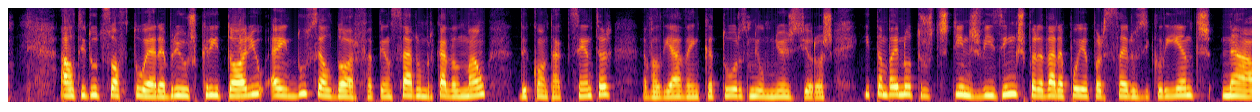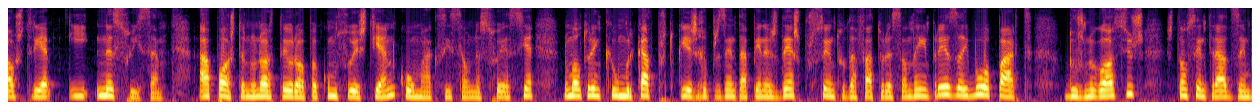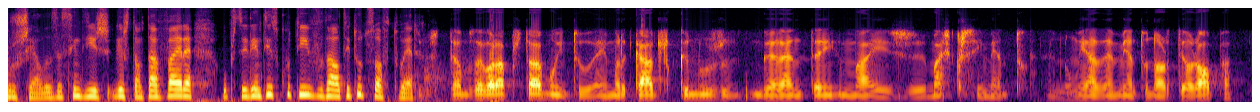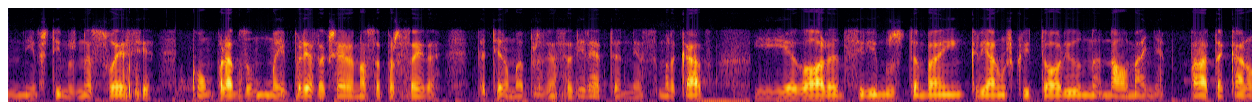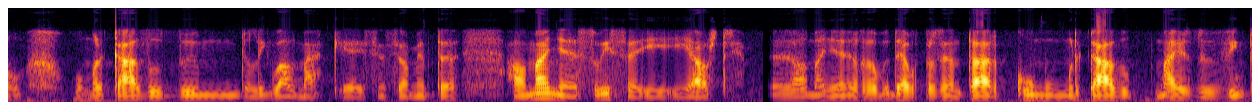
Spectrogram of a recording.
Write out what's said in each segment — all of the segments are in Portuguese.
A Altitude Software abriu escritório em Düsseldorf a pensar no mercado alemão de contact center Center, avaliada em 14 mil milhões de euros, e também noutros destinos vizinhos para dar apoio a parceiros e clientes na Áustria e na Suíça. A aposta no norte da Europa começou este ano com uma aquisição na Suécia, numa altura em que o mercado português representa apenas 10% da faturação da empresa e boa parte dos negócios estão centrados em Bruxelas. Assim diz Gastão Taveira, o presidente executivo da Altitude Software. Estamos agora a apostar muito em mercados que nos garantem mais, mais crescimento nomeadamente o norte da Europa. Investimos na Suécia, compramos uma empresa que já era nossa parceira para ter uma presença direta nesse mercado e agora decidimos também criar um escritório na, na Alemanha para atacar o, o mercado de, de, língua alemã, que é essencialmente a Alemanha, a Suíça e, e a Áustria. A Alemanha deve representar como mercado mais de 20%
